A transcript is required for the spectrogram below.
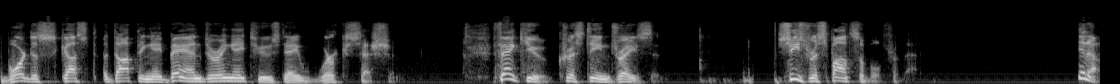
The board discussed adopting a ban during a Tuesday work session. Thank you, Christine Drazan. She's responsible for that. You know,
